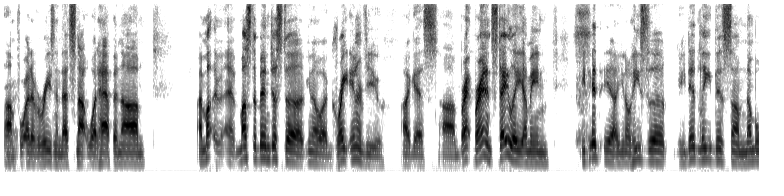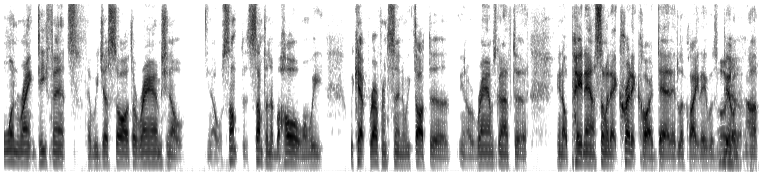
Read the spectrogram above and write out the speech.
Um, For whatever reason, that's not what happened. Um, I mu- it must have been just a you know a great interview, I guess. Uh, Bra- Brandon Staley, I mean, he did yeah, you know he's the he did lead this um, number one ranked defense that we just saw at the Rams. You know, you know something something to behold when we we kept referencing. We thought the you know Rams gonna have to you know pay down some of that credit card debt. It looked like they was Oh, building up.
